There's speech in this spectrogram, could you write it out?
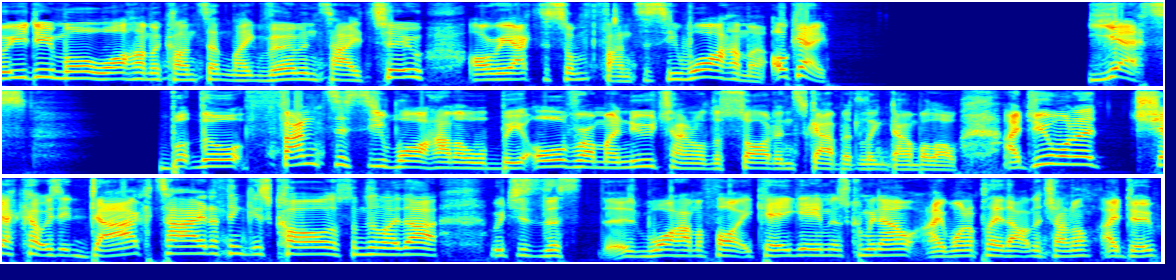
Will you do more Warhammer content like Vermintide 2 or react to some fantasy Warhammer? Okay. Yes. But the fantasy Warhammer will be over on my new channel, The Sword and Scabbard, link down below. I do want to check out, is it Darktide, I think it's called, or something like that, which is this Warhammer 40k game that's coming out. I want to play that on the channel. I do.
